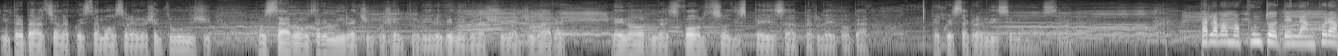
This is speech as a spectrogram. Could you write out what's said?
in preparazione a questa mostra del 1911, costarono 3.500 lire, quindi vi lascio immaginare l'enorme sforzo di spesa per l'epoca, per questa grandissima mostra. Parlavamo appunto dell'ancora,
